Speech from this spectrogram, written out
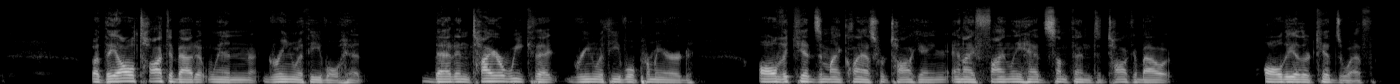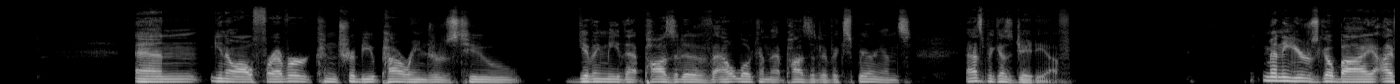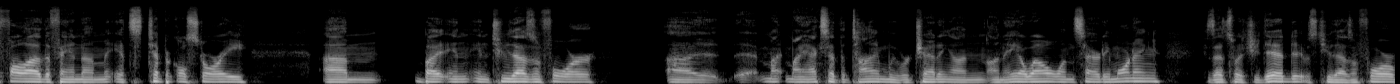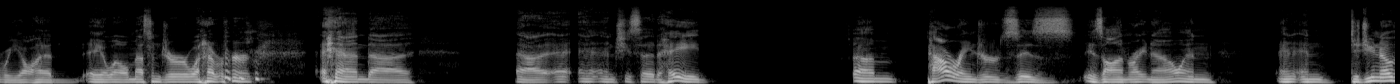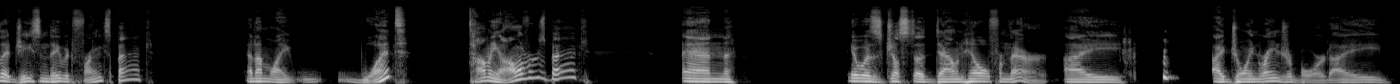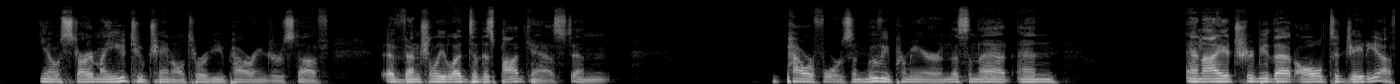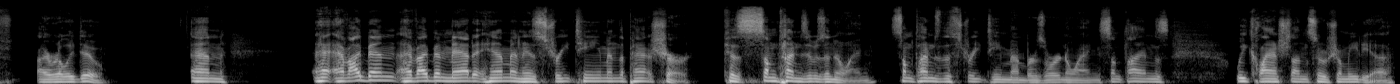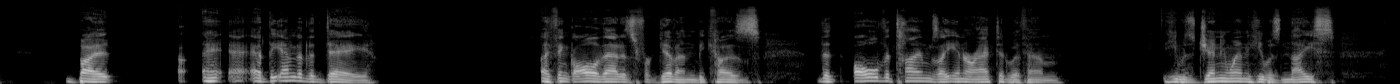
but they all talked about it when Green with Evil hit. That entire week that Green with Evil premiered, all the kids in my class were talking, and I finally had something to talk about all the other kids with. And, you know, I'll forever contribute Power Rangers to giving me that positive outlook and that positive experience. That's because JDF. Many years go by, I fall out of the fandom. It's typical story um, but in in 2004, uh, my my ex at the time, we were chatting on on AOL one Saturday morning because that's what you did. It was 2004. We all had AOL Messenger or whatever, and uh, uh, and, and she said, "Hey, um, Power Rangers is is on right now, and and and did you know that Jason David Frank's back?" And I'm like, "What?" Tommy Oliver's back? And it was just a downhill from there. I I joined Ranger Board. I, you know, started my YouTube channel to review Power Rangers stuff. Eventually led to this podcast and Power Force and movie premiere and this and that. And and I attribute that all to JDF. I really do. And have I been have I been mad at him and his street team in the past? Sure, because sometimes it was annoying. Sometimes the street team members were annoying. Sometimes we clashed on social media, but uh, at the end of the day, I think all of that is forgiven because that all the times I interacted with him, he was genuine. He was nice.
